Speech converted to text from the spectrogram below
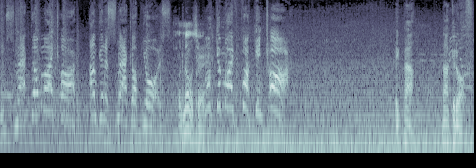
You smacked up my car, I'm gonna smack up yours. Oh, no, sir. Look at my fucking car! Hey, pal, knock it off.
